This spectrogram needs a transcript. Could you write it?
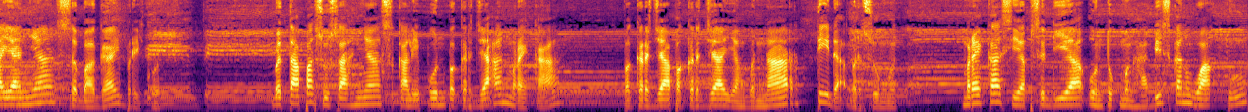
Urayanya sebagai berikut. Betapa susahnya sekalipun pekerjaan mereka, pekerja-pekerja yang benar tidak bersungut. Mereka siap sedia untuk menghabiskan waktu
